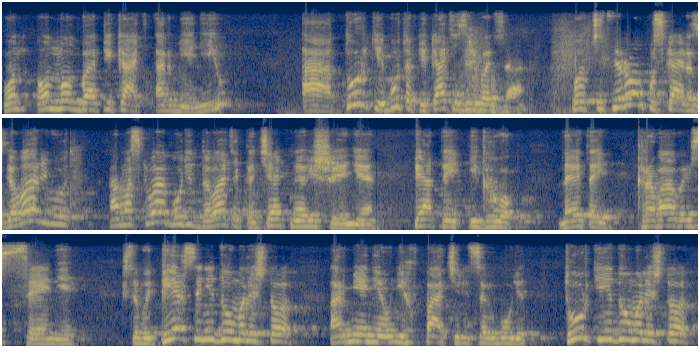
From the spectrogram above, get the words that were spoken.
Он, он мог бы опекать Армению, а турки будут опекать Азербайджан. Вот четвером пускай разговаривают, а Москва будет давать окончательное решение. Пятый игрок на этой кровавой сцене. Чтобы персы не думали, что Армения у них в падчерицах будет – Турки не думали, что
